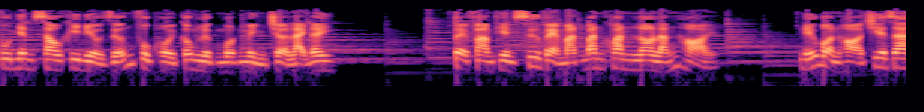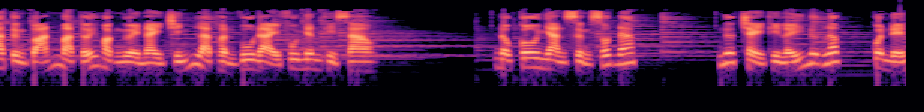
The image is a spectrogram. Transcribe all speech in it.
phu nhân sau khi điều dưỡng phục hồi công lực một mình trở lại đây. Tuệ phàm thiền sư vẻ mặt băn khoăn lo lắng hỏi. Nếu bọn họ chia ra từng toán mà tới hoặc người này chính là thuần vu đại phu nhân thì sao? Độc cô nhàn sừng sốt đáp. Nước chảy thì lấy nước lấp, quân đến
